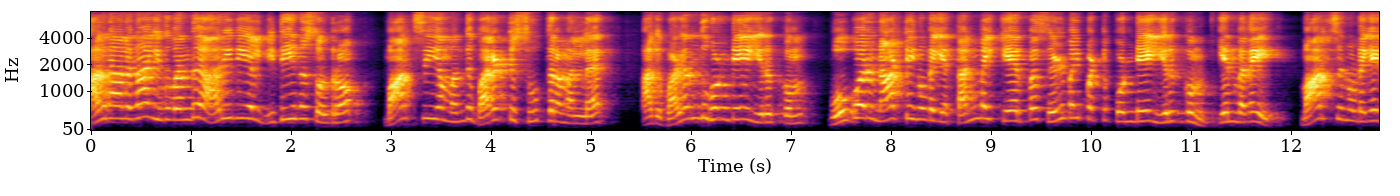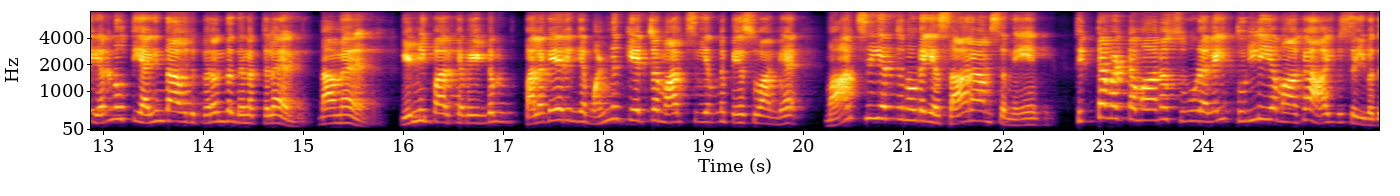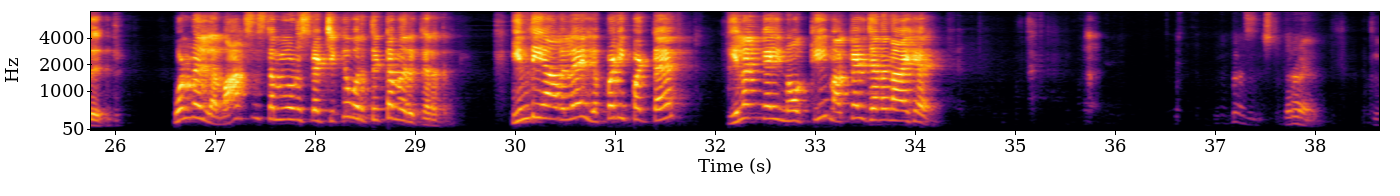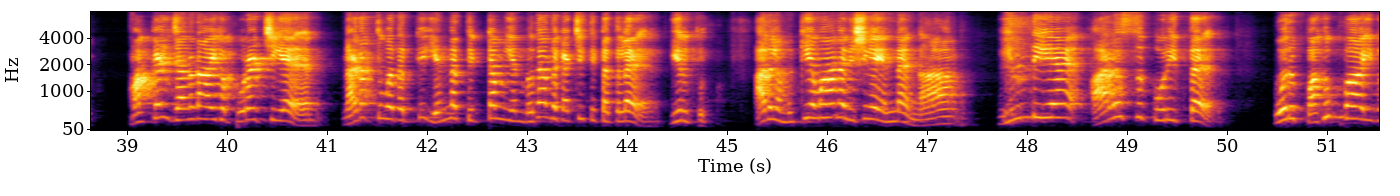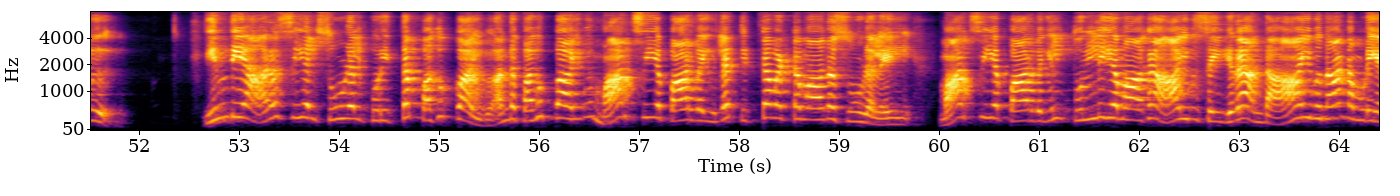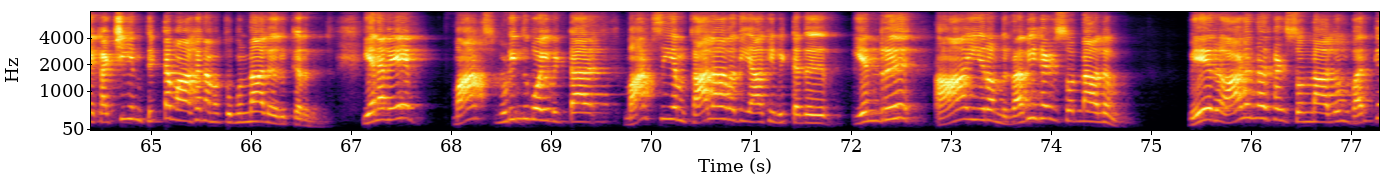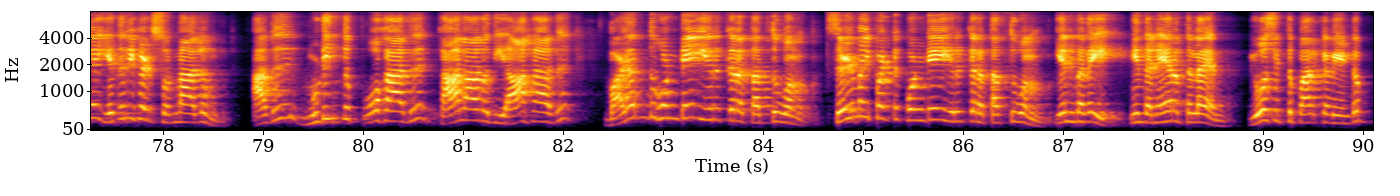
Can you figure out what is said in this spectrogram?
அதனாலதான் இது வந்து அறிவியல் விதின்னு சொல்றோம். மார்க்சியம் வந்து வரட்டு சூத்திரம் அல்ல. அது வளர்ந்து கொண்டே இருக்கும். ஒவ்வொரு நாட்டினுடைய தன்மைக்கேற்ப செழுமைப்பட்டு கொண்டே இருக்கும் என்பதை மார்க்சினுடைய இருநூத்தி ஐந்தாவது பிறந்த தினத்துல நாம எண்ணி பார்க்க வேண்டும். பல பேர் இங்க மண்ணுக்கேற்ற மார்க்சியம்னு பேசுவாங்க. மார்க்சியத்தினுடைய சாராம்சமே திட்டவட்டமான சூழலை துல்லியமாக ஆய்வு செய்வது. ஒண்ணு இல்ல மார்க்சிஸ்ட் கம்யூனிஸ்ட் கட்சிக்கு ஒரு திட்டம் இருக்கிறது. இந்தியாவில எப்படிப்பட்ட இலக்கை நோக்கி மக்கள் ஜனநாயக மக்கள் ஜனநாயக புரட்சிய நடத்துவதற்கு என்ன திட்டம் என்பது அந்த கட்சி திட்டத்துல இருக்கு. அதுல முக்கியமான விஷயம் என்னன்னா இந்திய அரசு குறித்த ஒரு பகுப்பாய்வு. இந்திய அரசியல் சூழல் குறித்த பகுப்பாய்வு. அந்த பகுப்பாய்வு மார்க்சிய பார்வையில திட்டவட்டமான சூழலை மார்க்சிய பார்வையில் துல்லியமாக ஆய்வு செய்கிற அந்த ஆய்வு தான் நம்முடைய கட்சியின் திட்டமாக நமக்கு முன்னால் இருக்கிறது. எனவே மார்க்ஸ் முடிந்து போய்விட்டார். மார்க்சியம் காலாவதியாகிவிட்டது என்று ஆயிரம் ரவிகள் சொன்னாலும் வேறு ஆளுநர்கள் சொன்னாலும் வர்க்க எதிரிகள் சொன்னாலும் அது முடிந்து போகாது காலாவதி ஆகாது. வளர்ந்து கொண்டே இருக்கிற தத்துவம் செழுமைப்பட்டு கொண்டே இருக்கிற தத்துவம் என்பதை இந்த நேரத்துல யோசித்து பார்க்க வேண்டும்.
